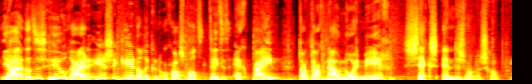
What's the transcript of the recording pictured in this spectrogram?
Ja, dat is heel raar. De eerste keer dat ik een orgasme had, deed het echt pijn. Dat ik dacht, nou, nooit meer. seks en de zwangerschap.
